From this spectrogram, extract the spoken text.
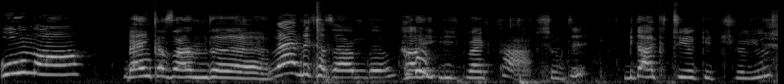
Uno. Ben kazandım. Ben de kazandım. Hayır ilk ben. Ha. Şimdi bir dahaki tuya geçiyoruz.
